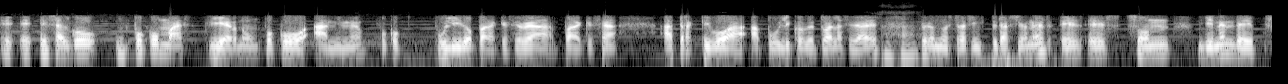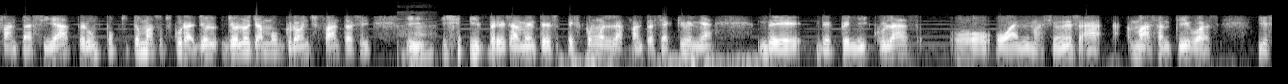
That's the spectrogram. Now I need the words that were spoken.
e, e, es algo un poco más tierno, un poco anime, un poco pulido para que se vea, para que sea atractivo a, públicos de todas las edades, pero nuestras inspiraciones es, es, son, vienen de fantasía, pero un poquito más oscura. Yo, yo lo llamo grunge fantasy y, y, precisamente es, es como la fantasía que venía de, de películas o, animaciones más antiguas y es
